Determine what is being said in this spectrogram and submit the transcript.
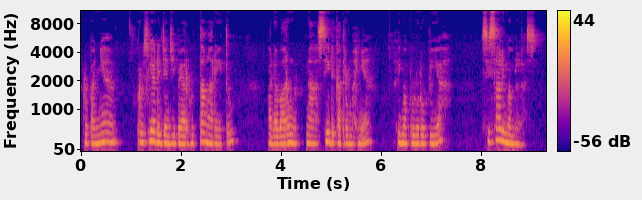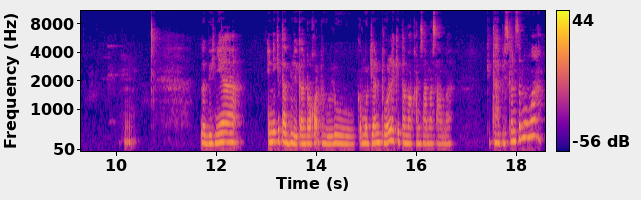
Rupanya, Rusli ada janji bayar hutang hari itu pada warung nasi dekat rumahnya, 50 rupiah, sisa 15. Hmm. Lebihnya ini kita belikan rokok dulu, kemudian boleh kita makan sama-sama. Kita habiskan semua,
